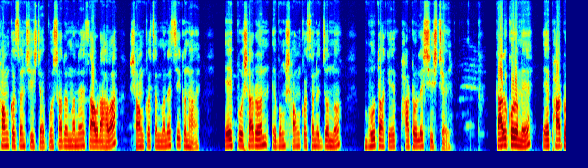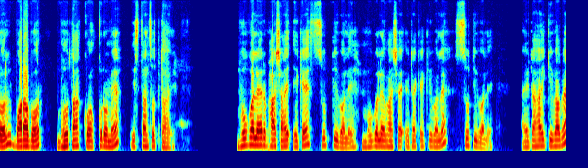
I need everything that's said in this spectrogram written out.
সংকোচন সৃষ্টি হয়। প্রসারণ মানে চাওড়া হওয়া, সংকোচন মানে চিকন হয় এই প্রসারণ এবং সংকোচনের জন্য ভূতাকে ফাটলের সৃষ্টি হয়। কালক্রমে এ ফাটল বরাবর ভূত্বক ক্রমে স্থানচ্যুত হয়। ভূগোলের ভাষায় একে চ্যুতি বলে। ভূগোলের ভাষায় এটাকে কি বলে? চ্যুতি বলে। এটা হয় কীভাবে?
